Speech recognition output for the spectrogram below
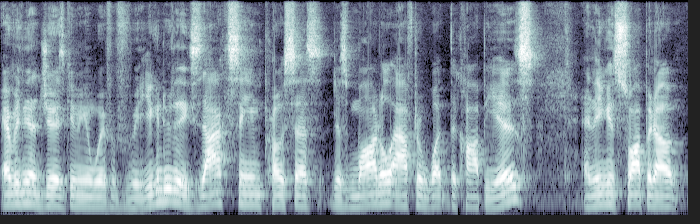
everything that Jay is giving away for free. You can do the exact same process, just model after what the copy is, and then you can swap it out,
